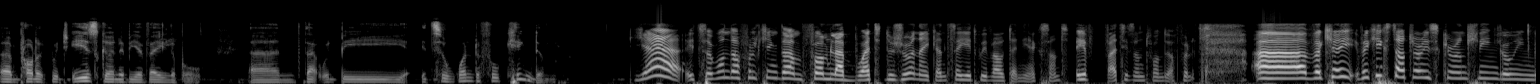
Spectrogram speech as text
um, product which is going to be available and that would be It's a Wonderful Kingdom. Yeah, it's a wonderful kingdom from La Boîte de Jeu, and I can say it without any accent, if that isn't wonderful. Uh, the, the Kickstarter is currently going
